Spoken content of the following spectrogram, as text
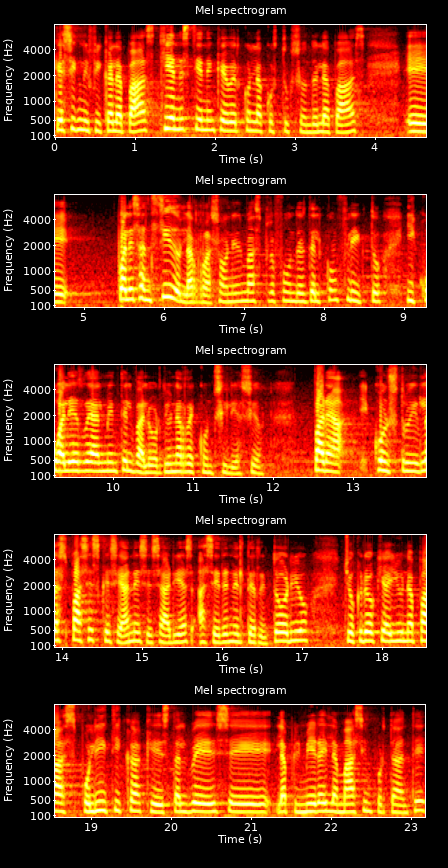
qué significa la paz, quiénes tienen que ver con la construcción de la paz, eh, cuáles han sido las razones más profundas del conflicto y cuál es realmente el valor de una reconciliación para construir las paces que sean necesarias hacer en el territorio. Yo creo que hay una paz política que es tal vez eh, la primera y la más importante.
